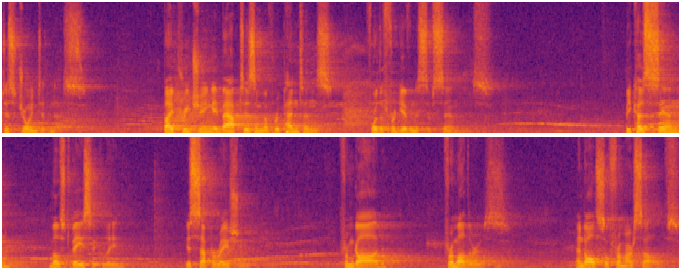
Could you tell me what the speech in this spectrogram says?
disjointedness by preaching a baptism of repentance for the forgiveness of sins. Because sin, most basically, is separation from God, from others, and also from ourselves.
